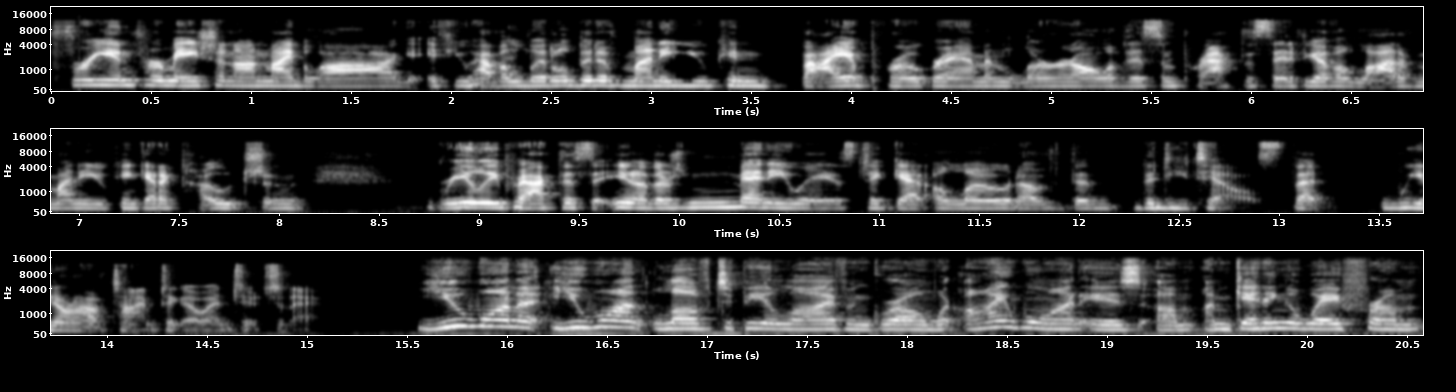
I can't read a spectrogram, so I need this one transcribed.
free information on my blog. If you have a little bit of money, you can buy a program and learn all of this and practice it. If you have a lot of money, you can get a coach and really practice it. You know, there's many ways to get a load of the the details that we don't have time to go into today you want to you want love to be alive and grow and what i want is um, i'm getting away from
